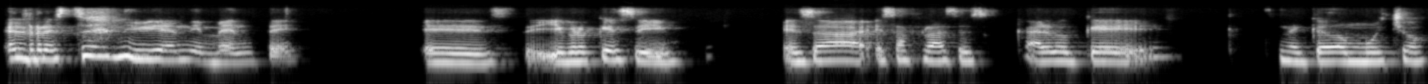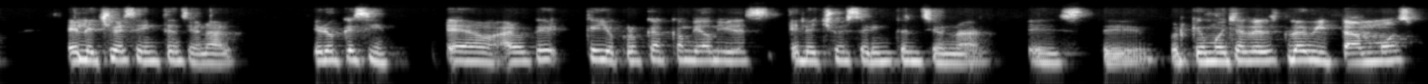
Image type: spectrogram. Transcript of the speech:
el resto de mi vida en mi mente. Este, yo creo que sí, esa, esa frase es algo que me quedó mucho, el hecho de ser intencional. Yo creo que sí, eh, algo que, que, yo creo que ha cambiado mi vida es el hecho de ser intencional, este, porque muchas veces lo evitamos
